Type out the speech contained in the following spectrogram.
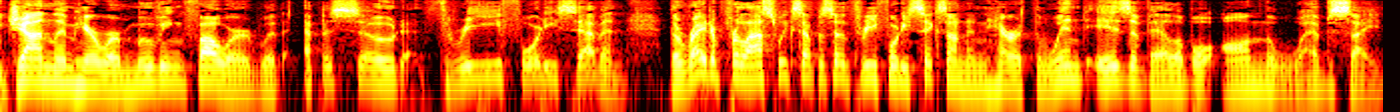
John Lim here. We're moving forward with episode 347. The write up for last week's episode 346 on Inherit the Wind is available on the website.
